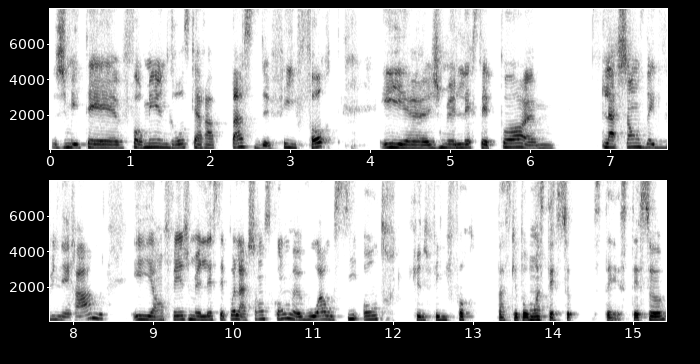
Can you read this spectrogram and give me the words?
je m'étais formée une grosse carapace de fille forte et euh, je me laissais pas euh, la chance d'être vulnérable et en fait, je me laissais pas la chance qu'on me voit aussi autre qu'une fille forte parce que pour moi, c'était ça. C'était ça.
